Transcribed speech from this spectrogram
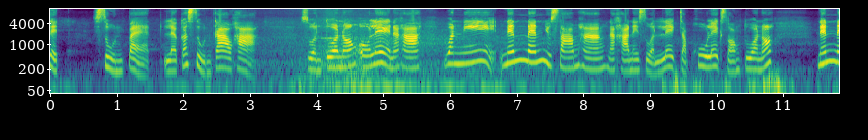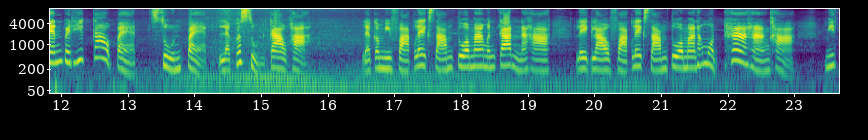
7 0 8 แล้วก็ 09 ค่ะ ส่วนตัวน้องโอเล่นะคะ วันนี้เน้นๆอยู่ 3 หางนะคะ ในส่วนเลขจับคู่เลข 2 ตัวเนาะ เน้นๆไปที่ 98 08 แล้วก็ 09 ค่ะ แล้วก็มีฝากเลข 3 ตัวมาเหมือนกันนะคะ เลขลาวฝากเลข 3 ตัวมาทั้งหมด 5 หางค่ะ มี 705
